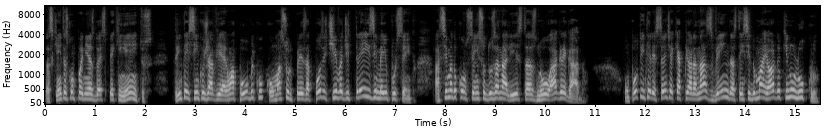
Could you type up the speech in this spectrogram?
Das 500 companhias do SP500, 35 já vieram a público com uma surpresa positiva de 3,5%, acima do consenso dos analistas no agregado. Um ponto interessante é que a piora nas vendas tem sido maior do que no lucro,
